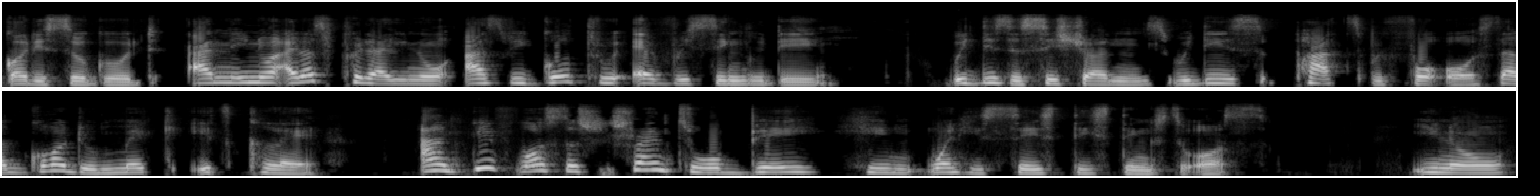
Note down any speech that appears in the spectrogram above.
God is so good. And you know, I just pray that you know, as we go through every single day with these decisions, with these paths before us, that God will make it clear and give us the strength to obey Him when He says these things to us. You know,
